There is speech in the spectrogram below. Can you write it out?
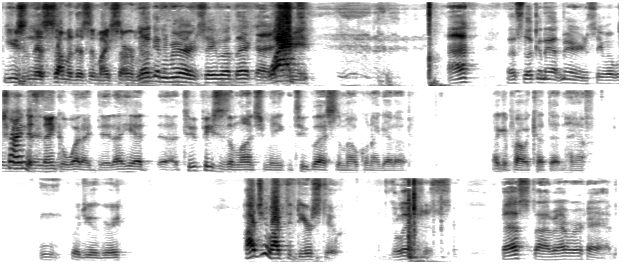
using this, some of this in my sermon, Look in the mirror see what that guy. What? means. Huh? Let's look in that mirror and see what we. trying to think of what I did. I had uh, two pieces of lunch meat and two glasses of milk when I got up. I could probably cut that in half. Mm. Would you agree? How'd you like the deer stew? Delicious. Best I've ever had.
